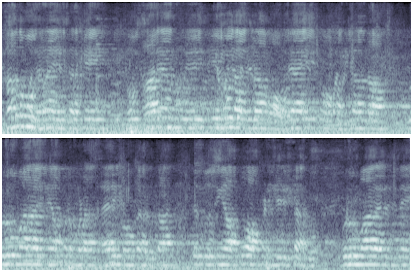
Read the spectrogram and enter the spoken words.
ਖਤਮ ਹੋ ਜਾਣਾ ਇਸ ਕਰਕੇ ਉਹ ਸਾਰਿਆਂ ਨੂੰ ਇਹੋ ਜਿਹਾ ਜਿਹੜਾ ਮਾਹੌਲ ਹੈ ਇਹ ਤੋਂ ਪੰਛੀਆਂ ਦਾ ਗੁਰੂ ਮਹਾਰਾਜ ਨੇ ਆਪਣਾ ਬੜਾ ਸਹਿਰੀ ਮੌਕਾ ਦਿੱਤਾ ਤੇ ਤੁਸੀਂ ਆਪੋ ਆਪਣੀ ਜਿਹੜੀ ਤੁਹਾਨੂੰ ਗੁਰੂ ਮਹਾਰਾਜ ਨੇ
